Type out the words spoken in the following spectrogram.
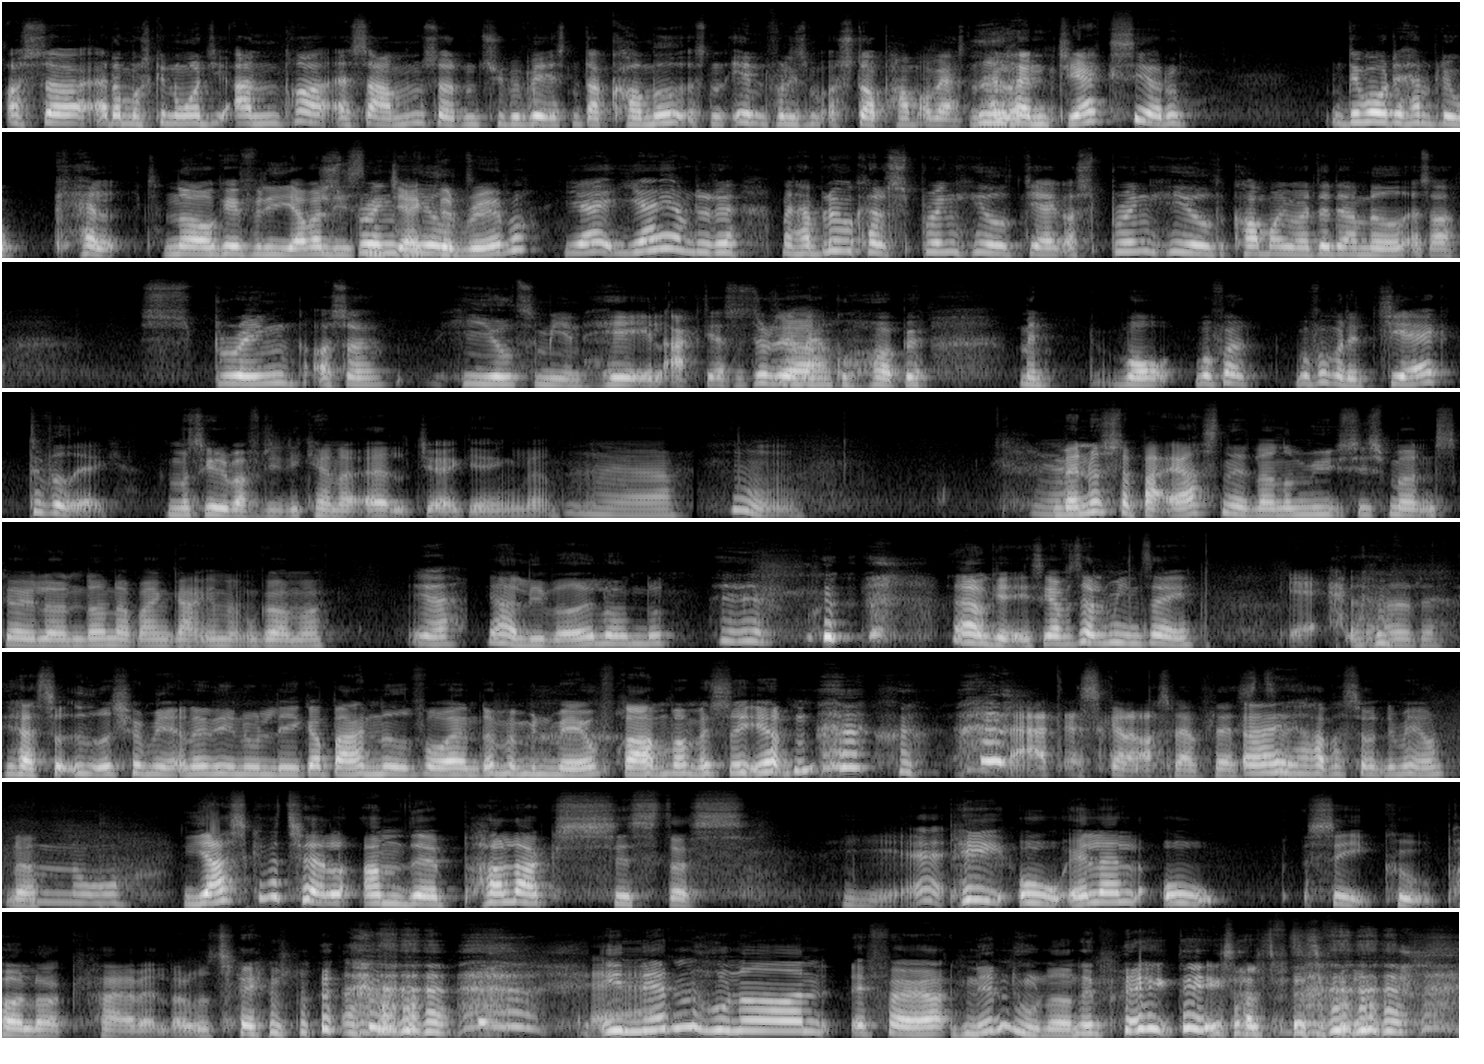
Og så er der måske nogle af de andre af samme sådan type væsen, der er kommet sådan ind for ligesom at stoppe ham og være sådan, Hed han Jack, siger du? Det var jo det, han blev kaldt. Nå, okay, fordi jeg var lige sådan Jack the Ripper. Ja, ja, jamen det er det. Men han blev jo kaldt Spring-Heeled Jack, og Spring-Heeled kommer jo af det der med, altså, spring, og så heeled som i en hæl -agtig. Altså, det er det. Ja. der med, at han kunne hoppe. Men hvor, hvorfor, hvorfor var det Jack? Det ved jeg ikke. Måske er det bare, fordi de kender alt Jack i England. Ja. Hmm. Ja. Hvad nu, hvis der bare er sådan et eller andet mysisk monster i London, der bare en gang imellem går amok? Ja. Jeg har lige været i London. Ja, okay. Skal jeg fortælle min sag? ja, gør du det. Jeg er så yder charmerende lige nu. Ligger bare ned foran dig med min mave frem og masserer den. Ja, det skal der også være plads Ej, til. jeg har bare sundt i maven. Nå. Nå. Jeg skal fortælle om The Pollock Sisters. Ja. P-O-L-L-O-C-K. Pollock har jeg valgt at udtale. I 1940, 1900'erne, det er ikke så.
